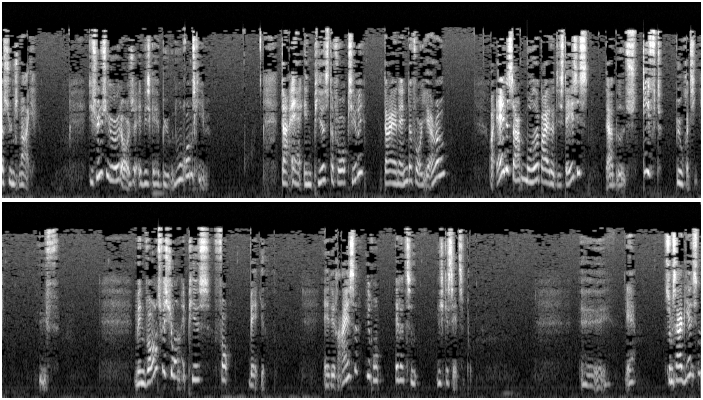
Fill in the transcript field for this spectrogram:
der synes nej. De synes i øvrigt også, at vi skal have bygget nogle rumskibe. Der er en Piers, der får Xiri. Der er en anden, der får Yarrow. Og alle sammen modarbejder de stasis, der er blevet stift byråkrati. Yf. Men vores version af Piers får valget. Er det rejse i rum eller tid, vi skal satse på? Øh, ja, som sagt, Jensen,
